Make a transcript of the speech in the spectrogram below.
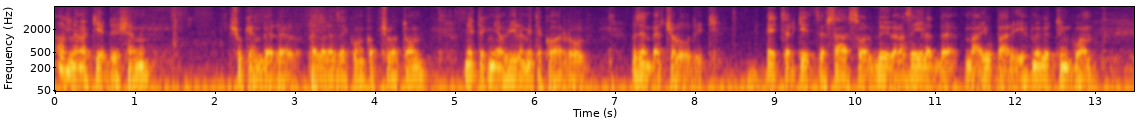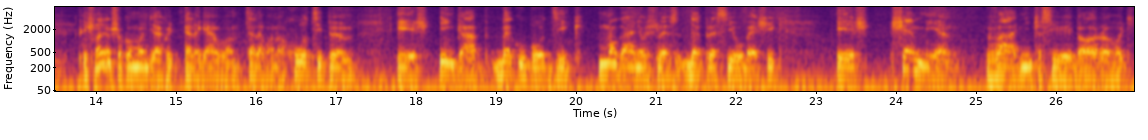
az lenne a kérdésem, sok emberrel levelezek, van kapcsolatom, nektek mi a vélemények arról, az ember csalódik. Egyszer, kétszer, százszor, bőven az életben, már jó pár év mögöttünk van, és nagyon sokan mondják, hogy elegen van, tele van a hócipőm, és inkább bekubódzik, magányos lesz, depresszióba esik, és semmilyen vágy nincs a szívébe arra, hogy,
